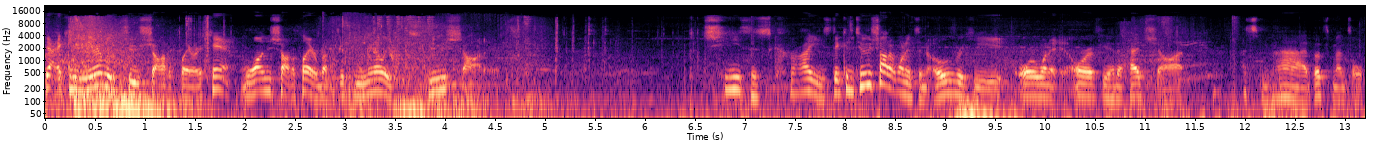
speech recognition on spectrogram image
yeah, it can nearly two-shot a player. It can't one-shot a player, but it can nearly two-shot it. Jesus Christ. It can two-shot it when it's an overheat, or when it, or if you hit a headshot. That's mad. That's mental.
